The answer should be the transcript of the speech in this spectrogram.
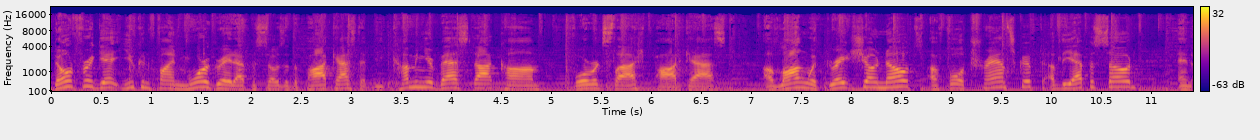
Don't forget you can find more great episodes of the podcast at becomingyourbest.com forward slash podcast, along with great show notes, a full transcript of the episode, and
